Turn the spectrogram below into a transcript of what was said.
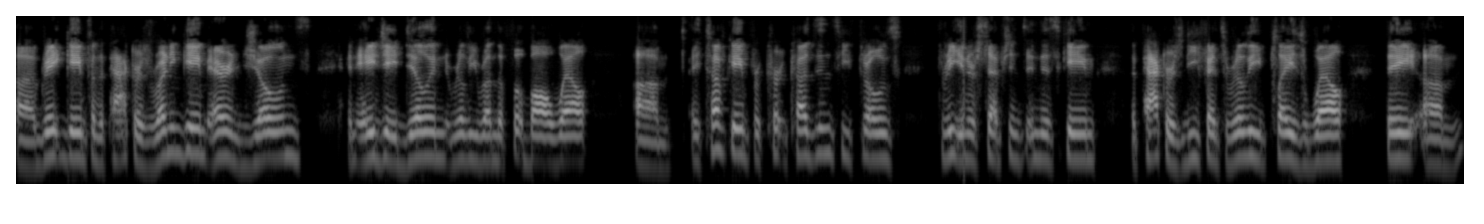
Uh, great game for the Packers running game. Aaron Jones and AJ Dillon really run the football well. Um, a tough game for Kirk Cousins. He throws three interceptions in this game. The Packers defense really plays well. They um,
